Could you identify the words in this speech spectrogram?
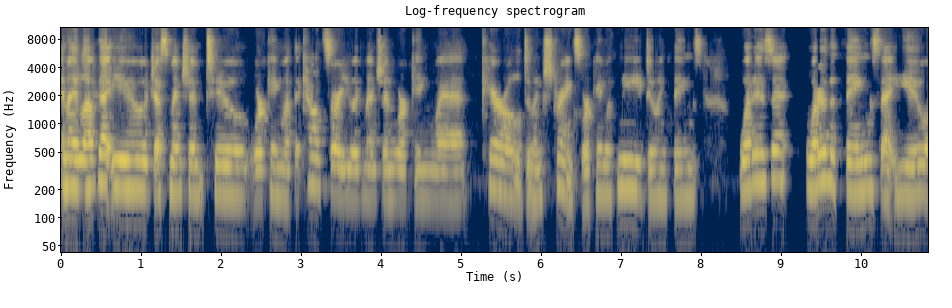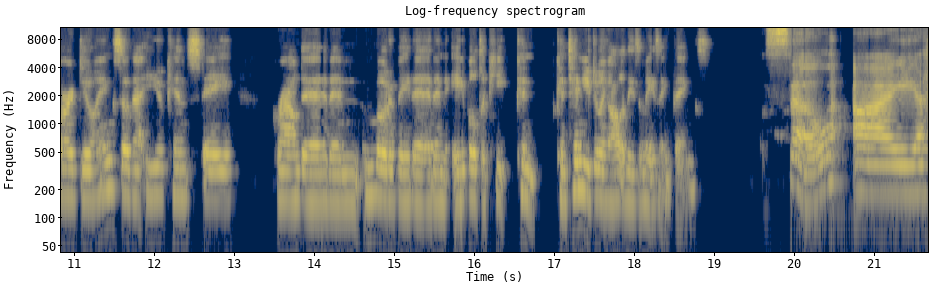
and i love that you just mentioned too working with the counselor. You had mentioned working with carol doing strengths working with me doing things. What is it what are the things that you are doing so that you can stay grounded and motivated and able to keep con- continue doing all of these amazing things? So i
